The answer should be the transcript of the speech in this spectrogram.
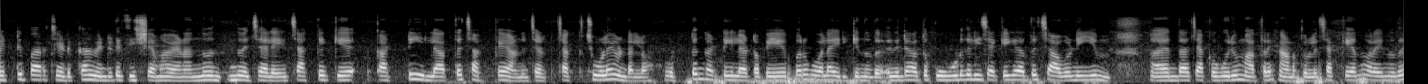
വെട്ടിപ്പറിച്ചെടുക്കാൻ വേണ്ടിയിട്ട് തിക്ഷമ ക്ഷമ വേണം. എന്ന് എന്ന് വെച്ചാലേ ചക്കയ്ക്ക് കട്ടിയില്ലാത്ത ചക്കയാണ്. ചക്ക ചുളയുണ്ടല്ലോ. ഒട്ടും കട്ടിയില്ല കേട്ടോ. പേപ്പർ പോലെ ഇരിക്കുന്നത്. ഇതിന്റെ അകത്ത് കൂടുതൽ ഈ ചക്കയ്ക്കകത്ത് ചവണിയും എന്താ ചക്കക്കുരുവും മാത്രമേ കാണത്തുള്ളൂ. ചക്കയെന്ന് പറയുന്നത്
